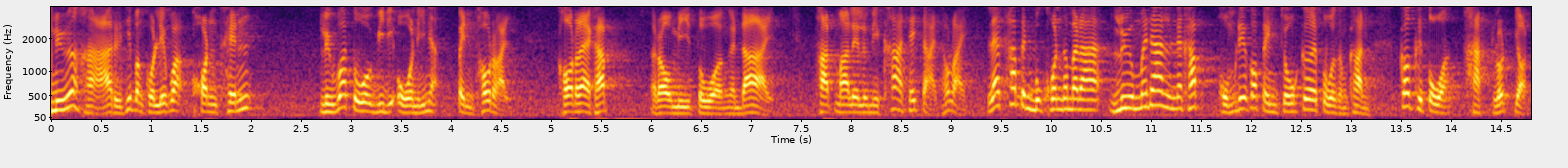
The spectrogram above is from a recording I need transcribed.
เนื้อหาหรือที่บางคนเรียกว่าคอนเทนต์ หรือว่าตัววิดีโอนี้เนี่ยเป็นเท่าไหร่ ข้อแรกครับ เรามีตัวเงินได้ ถัดมาเลยเรามีค่าใช้จ่ายเท่าไหร่ และถ้าเป็นบุคคลธรรมดาลืมไม่ได้เลยนะครับ ผมเรียกว่าเป็นโจ๊กเกอร์ตัวสำคัญ ก็คือตัวหักลดหย่อน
